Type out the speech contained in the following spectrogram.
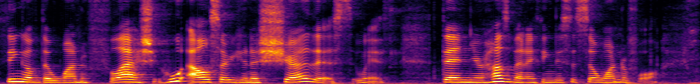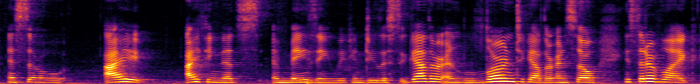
thing of the one flesh. Who else are you gonna share this with than your husband? I think this is so wonderful, and so I I think that's amazing. We can do this together and learn together. And so instead of like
